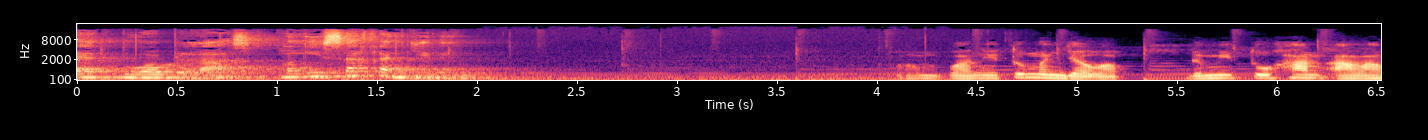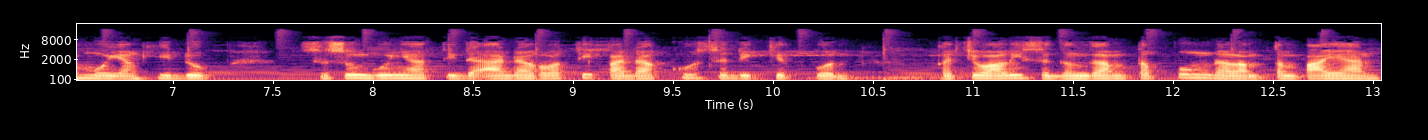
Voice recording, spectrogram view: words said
ayat 12 mengisahkan gini. Perempuan itu menjawab, Demi Tuhan Allahmu yang hidup, sesungguhnya tidak ada roti padaku sedikit pun, kecuali segenggam tepung dalam tempayan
